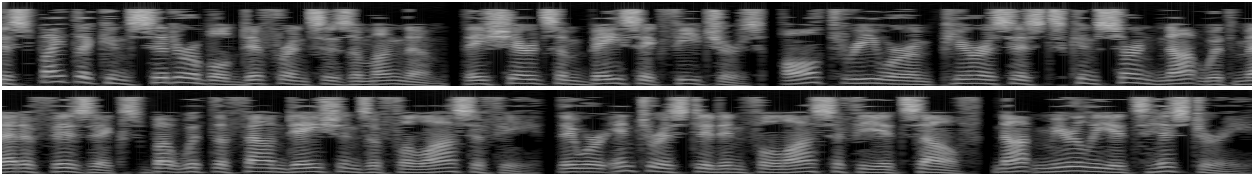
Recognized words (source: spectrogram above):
Despite the considerable differences among them, they shared some basic features. All three were empiricists concerned not with metaphysics but with the foundations of philosophy. They were interested in philosophy itself, not merely its history.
